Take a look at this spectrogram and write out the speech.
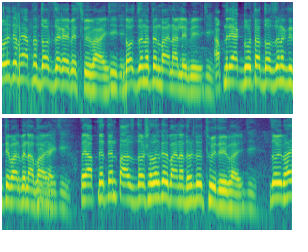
গরুতে ভাই আপনার দশ জায়গায় বেচবে ভাই। জি, জি। দশ জনের তেন বায়না লেবি জি। আপনার এক গরু তার দশ জনকে দিতে পারবে না ভাই। ওই আপনার তেন পাঁচ দশ হাজার করে বায়না ধরে ধরে থুই দেবে ভাই। যে ওই ভাই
